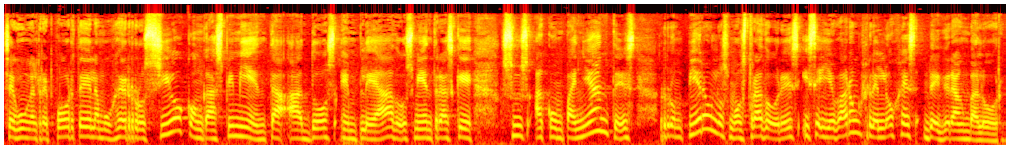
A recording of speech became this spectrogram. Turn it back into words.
Según el reporte, la mujer roció con gas pimienta a dos empleados, mientras que sus acompañantes rompieron los mostradores y se llevaron relojes de gran valor.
